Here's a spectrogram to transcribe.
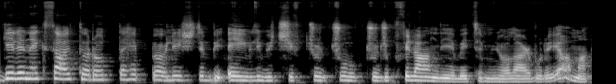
geleneksel tarotta hep böyle işte bir evli bir çift çocuk çocuk falan diye betimliyorlar burayı ama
